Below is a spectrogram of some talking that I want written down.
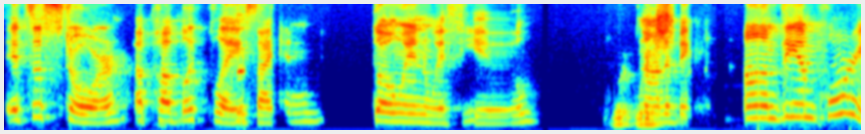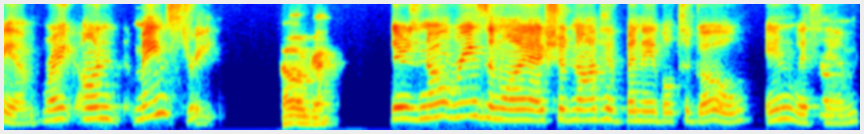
it's a store, a public place. I can go in with you. Which, Not a big um the Emporium right on Main Street. Oh, okay. There's no reason why I should not have been able to go in with him.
